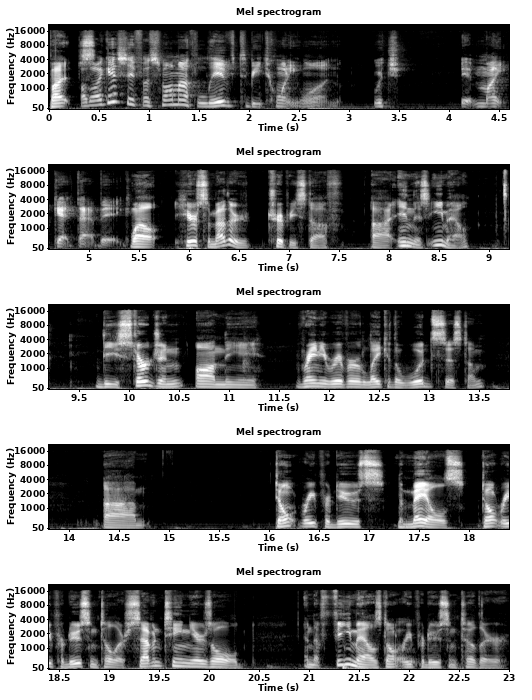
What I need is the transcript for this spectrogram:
But Although I guess if a smallmouth lived to be 21, which it might get that big. Well, here's some other trippy stuff uh, in this email. The sturgeon on the Rainy River Lake of the Woods system um, don't reproduce, the males don't reproduce until they're 17 years old, and the females don't reproduce until they're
